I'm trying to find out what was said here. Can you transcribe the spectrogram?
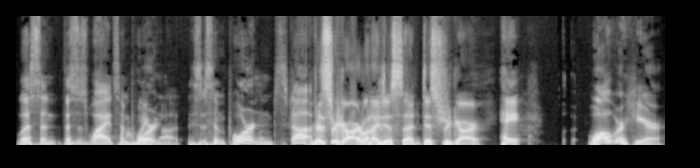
Listen, this is why it's Oh important. God. this is important stuff. Disregard what I just said. Disregard. Hey, while we're here,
